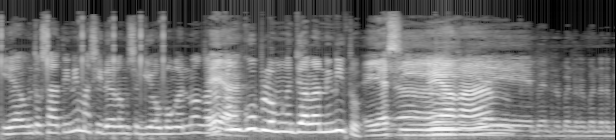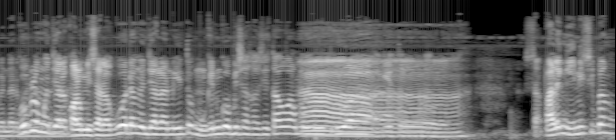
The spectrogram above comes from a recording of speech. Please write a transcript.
Ya untuk saat ini masih dalam segi omongan doang karena Iya. kan gue belum ngejalanin itu Iya sih. Iya kan? Iya, iya, bener bener bener bener. gue belum ngejalan kalau misalnya gue udah ngejalanin itu mungkin gue bisa kasih tahu sama gue gitu Ah. Paling ini sih bang,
